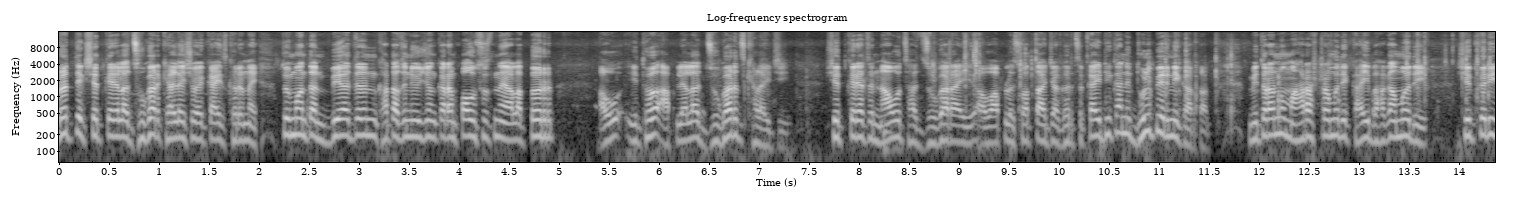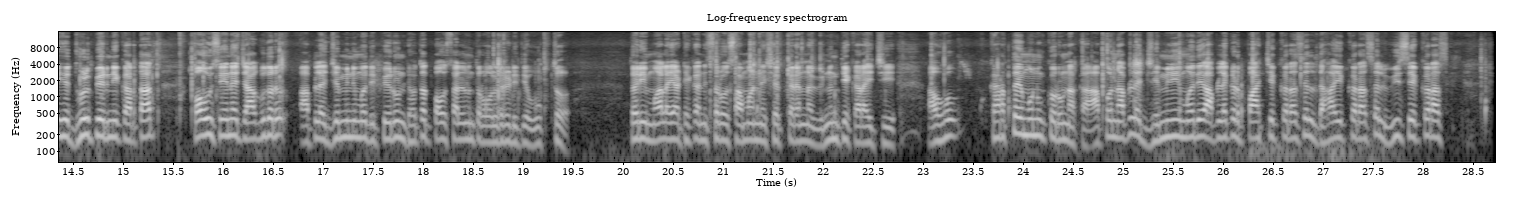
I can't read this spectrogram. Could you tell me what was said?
प्रत्येक शेतकऱ्याला जुगार खेळल्याशिवाय काहीच खरं नाही. तुम्ही म्हणता बियाजन खताचं नियोजन कारण पाऊसच नाही आला तर? अहो इथं आपल्याला जुगारच खेळायची. शेतकऱ्याचं नावच हा जुगार आहे. अहो आपलं स्वतःच्या घरचं काही ठिकाणी धूळ पेरणी करतात. मित्रांनो महाराष्ट्रामध्ये काही भागामध्ये शेतकरी हे धूळ पेरणी करतात. पाऊस येण्याच्या अगोदर आपल्या जमिनीमध्ये पेरून ठेवतात. पाऊस आल्यानंतर ऑलरेडी ते उगतं. तरी मला या ठिकाणी सर्वसामान्य शेतकऱ्यांना विनंती करायची. अहो करताय म्हणून करू नका. आपण आपल्या जमिनीमध्ये आपल्याकडे पाच एकर असेल दहा एकर असेल वीस एकर असेल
